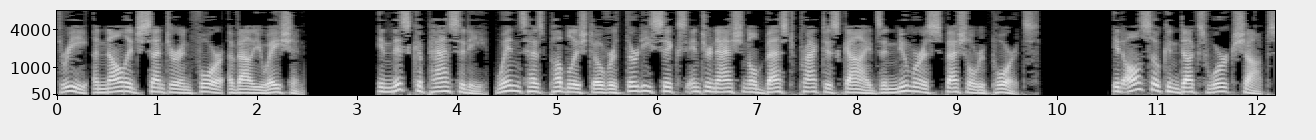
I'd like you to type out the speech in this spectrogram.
3 a knowledge center and 4 evaluation. In this capacity, WINS has published over 36 international best practice guides and numerous special reports. It also conducts workshops,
